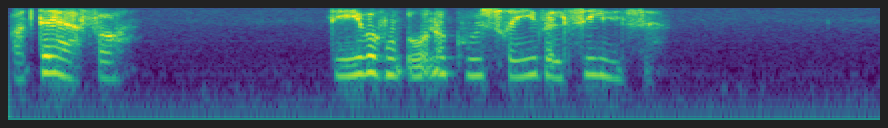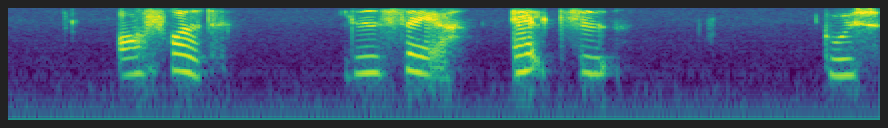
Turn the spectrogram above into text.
Og derfor lever hun under Guds rige velsignelse. Offret ledsager altid Guds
